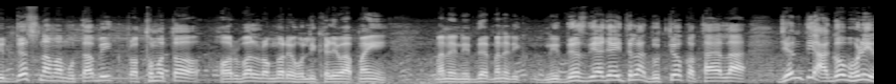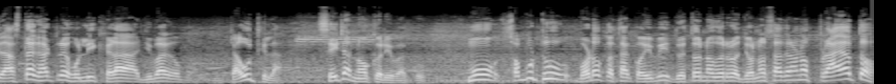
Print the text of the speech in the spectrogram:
ନିର୍ଦ୍ଦେଶନାମା ମୁତାବିକ ପ୍ରଥମତଃ ହର୍ବାଲ ରଙ୍ଗରେ ହୋଲି ଖେଳିବା ପାଇଁ ମାନେ ମାନେ ନିର୍ଦ୍ଦେଶ ଦିଆଯାଇଥିଲା। ଦ୍ୱିତୀୟ କଥା ହେଲା ଯେମିତି ଆଗ ଭଳି ରାସ୍ତାଘାଟରେ ହୋଲି ଖେଳା ଯିବା ଯାଉଥିଲା ସେଇଟା ନ କରିବାକୁ। ମୁଁ ସବୁଠୁ ବଡ଼ କଥା କହିବି ଦ୍ୱୈତନଗରର ଜନସାଧାରଣ ପ୍ରାୟତଃ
